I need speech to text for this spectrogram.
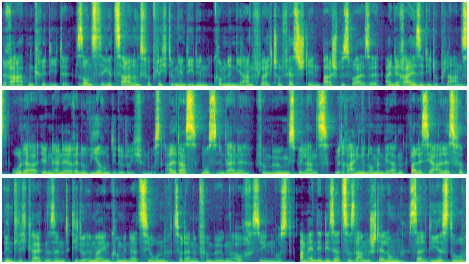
Ratenkredite, sonstige Zahlungsverpflichtungen, die in den kommenden Jahren vielleicht schon feststehen, beispielsweise eine Reise, die du planst oder irgendeine Renovierung, die du durchführen musst. All das muss in deine Vermögensbilanz mit reingenommen werden, weil es ja alles Verbindlichkeiten sind, die du immer in Kombination zu deinem Vermögen auch sehen musst. Am Ende dieser Zusammenstellung saldierst du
